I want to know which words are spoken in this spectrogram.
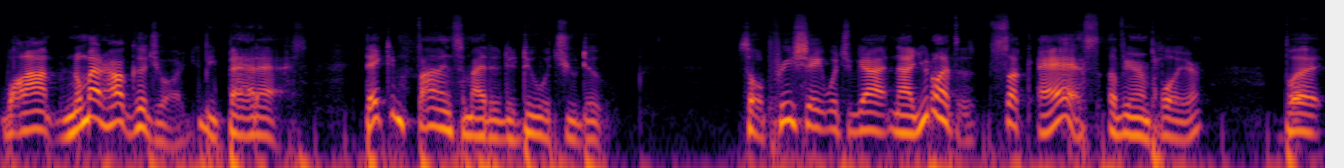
While I'm, no matter how good you are, you can be badass. They can find somebody to do what you do. So appreciate what you got. Now you don't have to suck ass of your employer, but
